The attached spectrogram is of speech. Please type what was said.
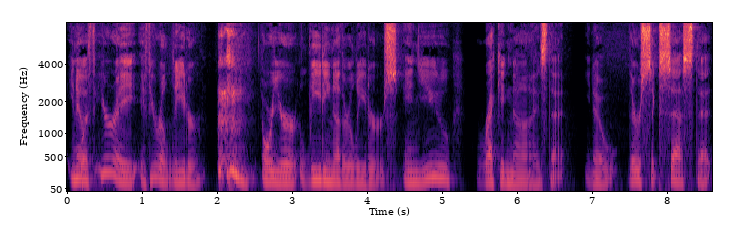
You know, if you're a if you're a leader or you're leading other leaders and you recognize that you know there's success that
